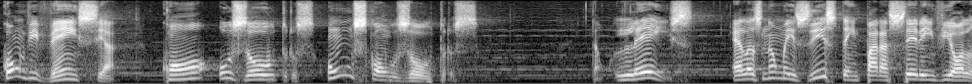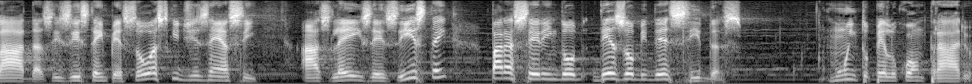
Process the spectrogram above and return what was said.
convivência com os outros, uns com os outros. Então, leis, elas não existem para serem violadas. Existem pessoas que dizem assim: as leis existem para serem desobedecidas. Muito pelo contrário,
